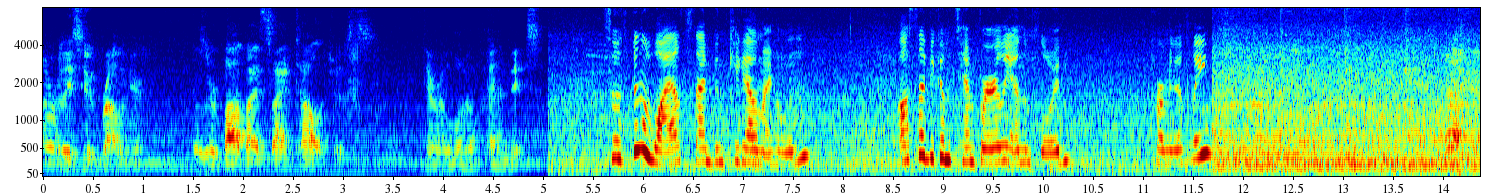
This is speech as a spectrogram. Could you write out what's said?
I don't really see the problem here. Those are bought by Scientologists. They're a loyal fan base. So it's been a while since I've been kicked out of my home. Also, I've become temporarily unemployed. Permanently. Oh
